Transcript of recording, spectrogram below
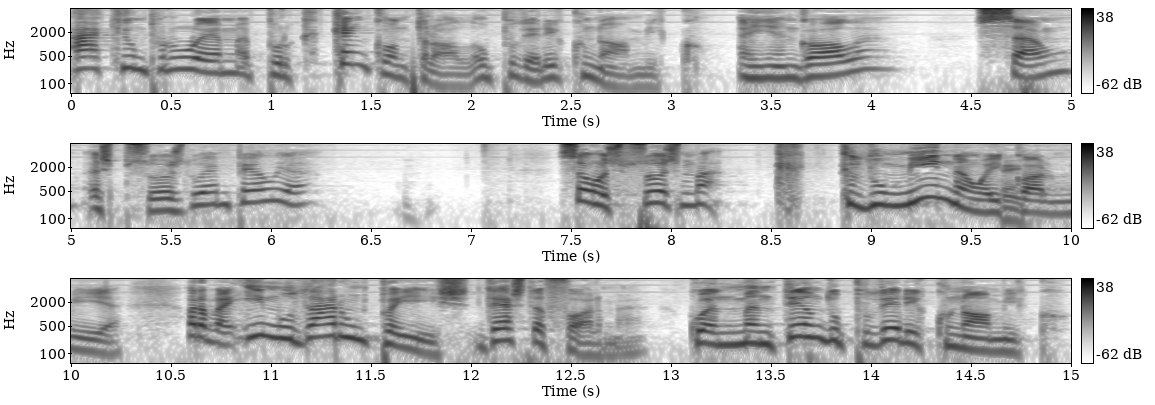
há aqui um problema, porque quem controla o poder económico em Angola são as pessoas do MPLA. São as pessoas que, dominam a economia. Ora bem, e mudar um país desta forma, quando mantendo o poder económico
